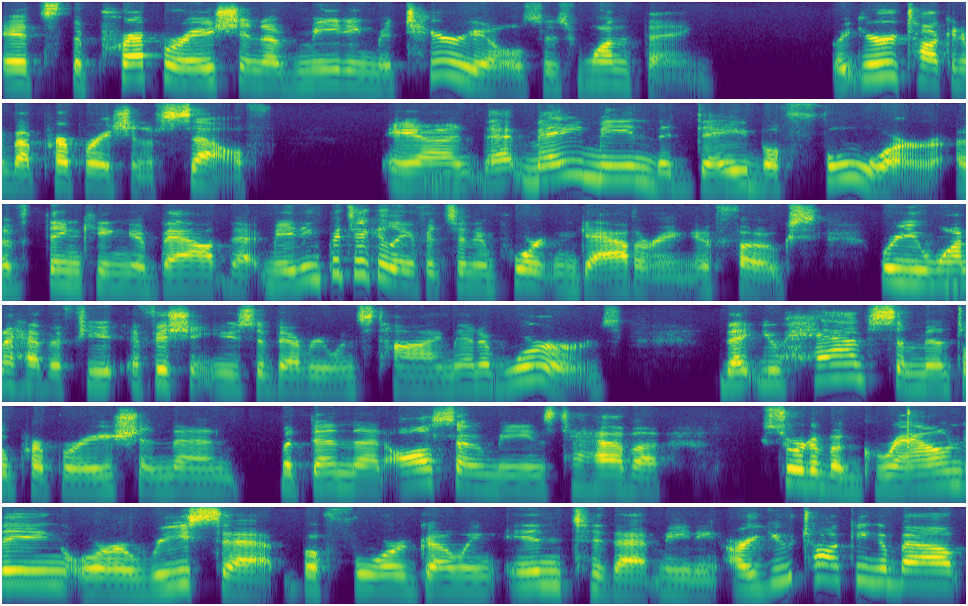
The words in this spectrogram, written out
it's the preparation of meeting materials is one thing but you're talking about preparation of self mm-hmm. and that may mean the day before of thinking about that meeting particularly if it's an important gathering of folks where you want to have a few efficient use of everyone's time and of words that you have some mental preparation then, but then that also means to have a sort of a grounding or a reset before going into that meeting. Are you talking about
